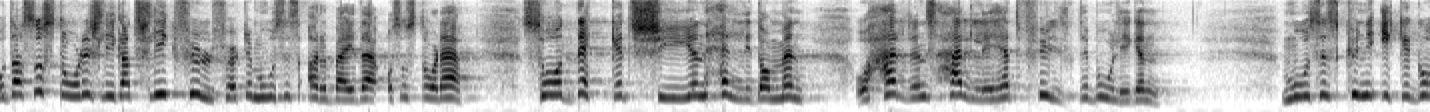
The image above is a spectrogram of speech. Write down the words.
Og da så står det slik at slik fullførte Moses arbeidet, og så står det Så dekket skyen helligdommen, og Herrens herlighet fylte boligen. Moses kunne ikke gå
